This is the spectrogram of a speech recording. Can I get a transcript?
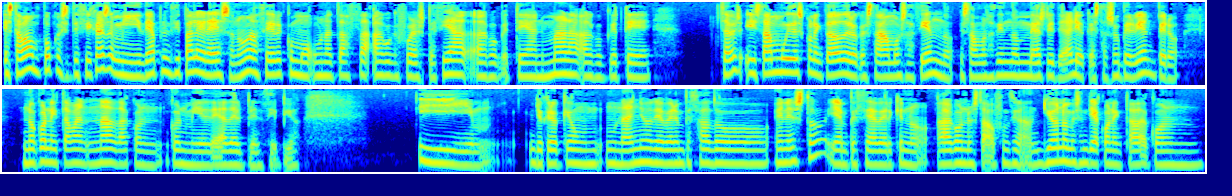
estaba un poco, si te fijas, mi idea principal era esa, ¿no? Hacer como una taza, algo que fuera especial, algo que te animara, algo que te... ¿Sabes? Y estaba muy desconectado de lo que estábamos haciendo. Estábamos haciendo un mes literario, que está súper bien, pero no conectaba nada con, con mi idea del principio. Y yo creo que un, año de haber empezado en esto, ya empecé a ver que no, algo no estaba funcionando. Yo no me sentía conectada con,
